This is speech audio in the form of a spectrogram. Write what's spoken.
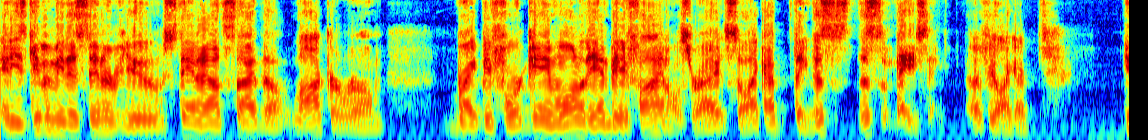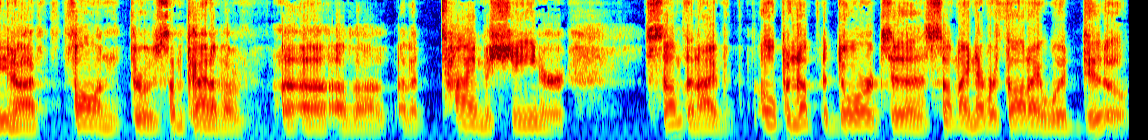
and he's giving me this interview standing outside the locker room right before game one of the NBA finals, right? So like, I think this, is, this is amazing. I feel like I, you know, I've fallen through some kind of a, of a, of a time machine or something. I've opened up the door to something I never thought I would do.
